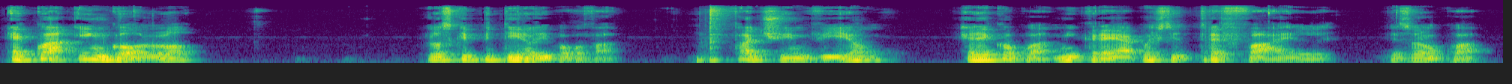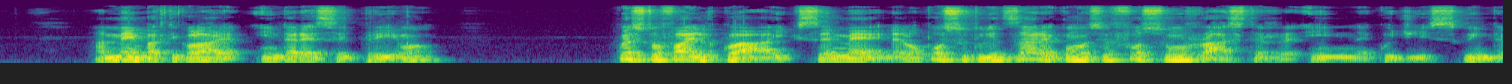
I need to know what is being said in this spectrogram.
E qua ingollo lo scriptino di poco fa. Faccio invio ed ecco qua mi crea questi tre file che sono qua. A me in particolare interessa il primo. Questo file qua, XML, lo posso utilizzare come se fosse un raster in QGIS. Quindi,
